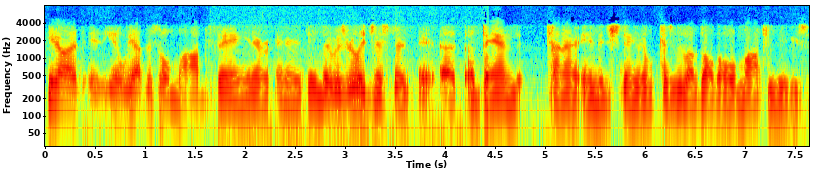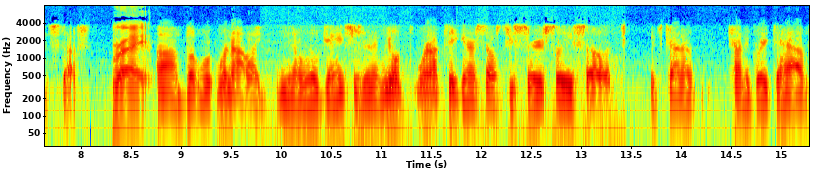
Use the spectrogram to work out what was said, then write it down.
you know, it, you know, we have this whole mob thing and, and everything, but it was really just a, a, a band kind of image thing because we loved all the old mafia movies and stuff. Right. Uh, but we're, we're not like you know real gangsters in it. We don't. We're not taking ourselves too seriously. So it's it's kind of kind of great to have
